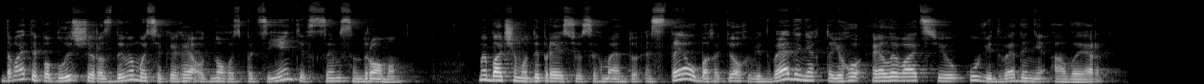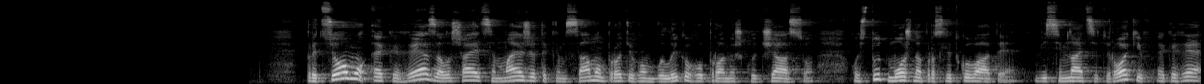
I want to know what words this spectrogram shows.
Давайте поближче роздивимося КГ одного з пацієнтів з цим синдромом. Ми бачимо депресію сегменту СТ у багатьох відведеннях та його елевацію у відведенні АВР. При цьому ЕКГ залишається майже таким самим протягом великого проміжку часу. Ось тут можна прослідкувати 18 років ЕКГ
